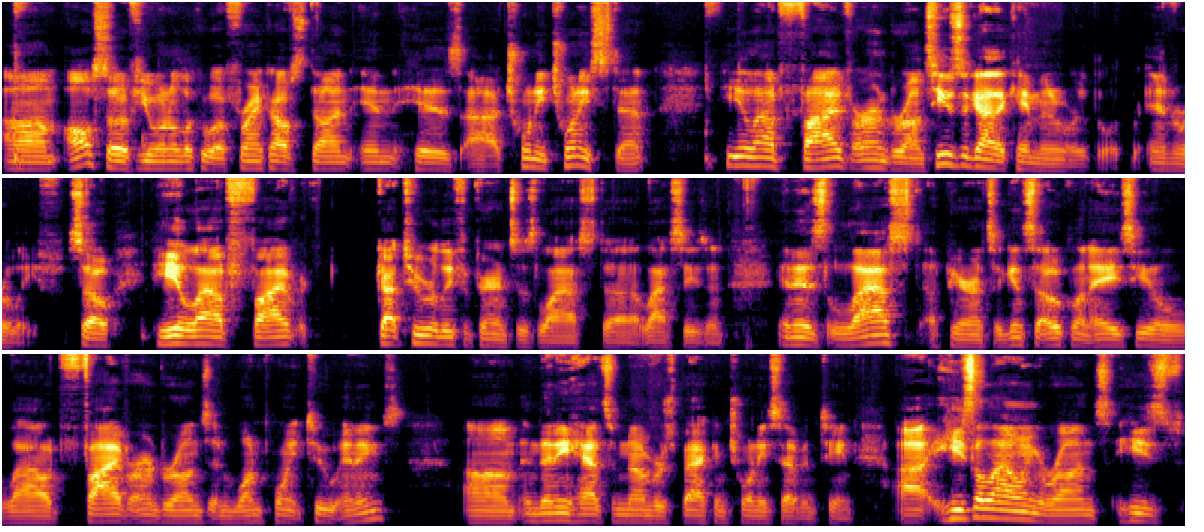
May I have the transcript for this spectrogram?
Um, also, if you want to look at what Frankoff's done in his uh, 2020 stint, he allowed five earned runs. He was the guy that came in in relief. So he allowed five got two relief appearances last uh, last season. In his last appearance against the Oakland A's, he allowed five earned runs in 1.2 innings. Um, and then he had some numbers back in 2017. Uh, he's allowing runs. He's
